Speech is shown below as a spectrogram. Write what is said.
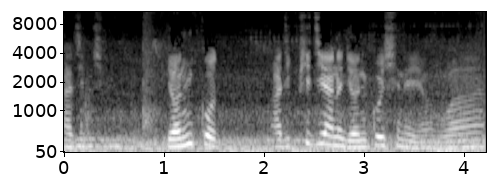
아직 연꽃 아직 피지 않은 연꽃이네요 와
